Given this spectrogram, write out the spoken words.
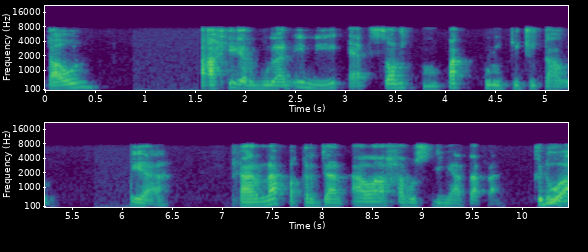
tahun. Akhir bulan ini Edson 47 tahun. Ya. Karena pekerjaan Allah harus dinyatakan. Kedua,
